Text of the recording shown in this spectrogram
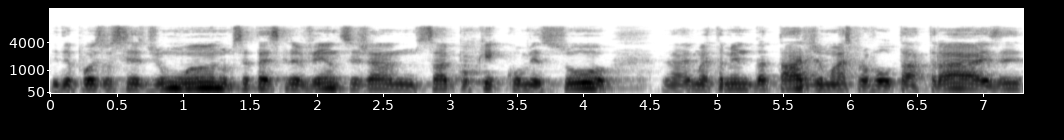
e depois você, de um ano que você está escrevendo, você já não sabe por que começou, mas também dá tarde demais para voltar atrás, e,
